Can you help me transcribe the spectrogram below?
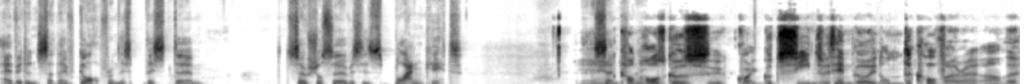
evidence that they've got from this this um, social services blanket yeah, Cotton Hawes goes uh, quite good scenes with him going undercover, uh, aren't there?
